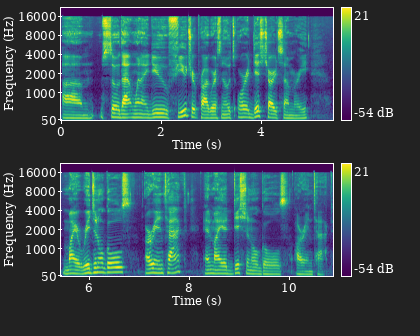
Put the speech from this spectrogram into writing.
um, so that when I do future progress notes or a discharge summary, my original goals are intact and my additional goals are intact.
